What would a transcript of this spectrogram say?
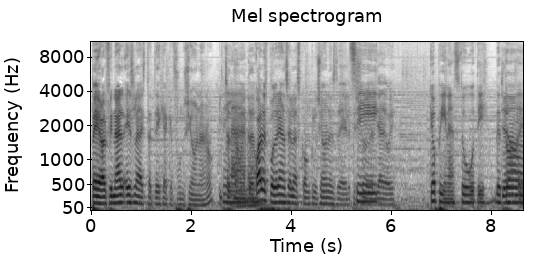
Pero al final es la estrategia que funciona, ¿no? Exactamente. Claro. ¿Cuáles podrían ser las conclusiones del episodio Sí. del día de hoy? ¿Qué opinas tú, Guti, de todo? eh?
